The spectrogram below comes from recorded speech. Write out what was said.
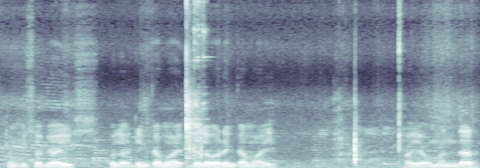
Itong isa guys, wala din kamay, dalawa rin kamay. Ayaw umandar.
